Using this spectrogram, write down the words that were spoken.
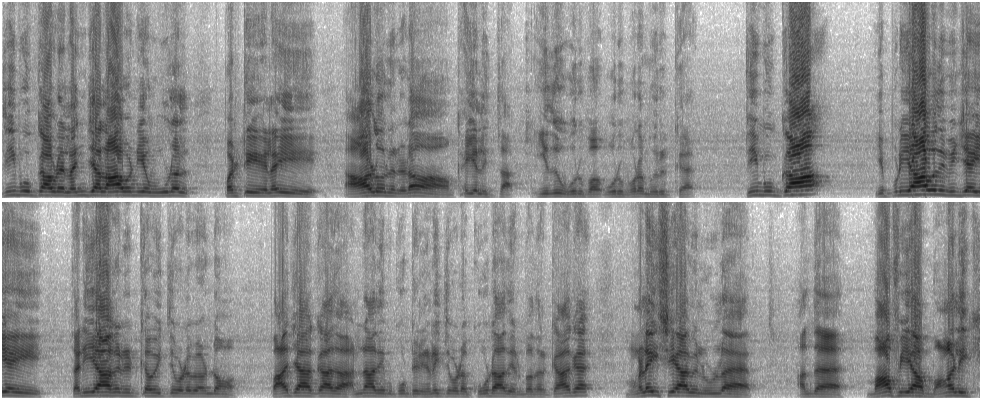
திமுகவுடைய லஞ்ச லாவண்ய ஊழல் பட்டியலை ஆளுநரிடம் கையளித்தார். இது ஒரு ப- ஒரு புறம் இருக்க. திமுக எப்படியாவது விஜயை தனியாக நிற்க வைத்து விட வேண்டும். பாஜக அண்ணாதிமுக கூட்டணி இணைத்து விடக்கூடாது என்பதற்காக மலேசியாவில் உள்ள அந்த மாஃபியா மாலிக்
